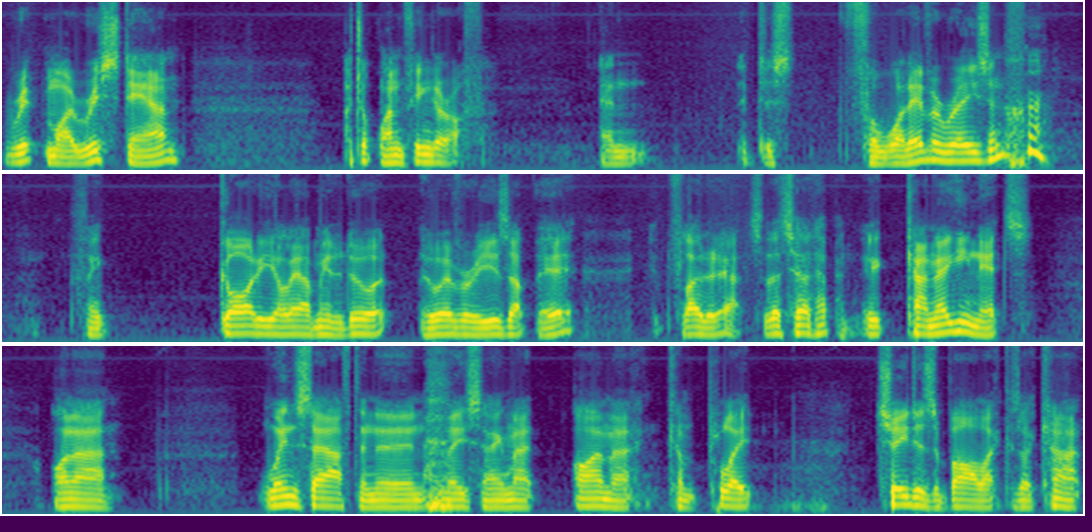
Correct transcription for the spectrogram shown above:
ripped my wrist down, I took one finger off. And it just, for whatever reason, thank God he allowed me to do it, whoever he is up there, it floated out. So that's how it happened. It, Carnegie Nets on a Wednesday afternoon, me saying, mate, I'm a complete cheat as a bowler because I can't.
